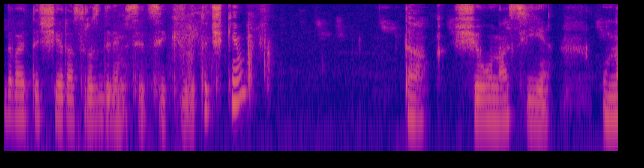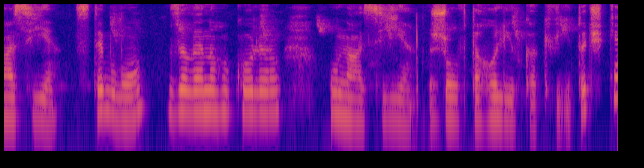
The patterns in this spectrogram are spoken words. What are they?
Давайте ще раз роздивимося ці квіточки. Так, що у нас є? У нас є стебло зеленого кольору, у нас є жовта голівка квіточки.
